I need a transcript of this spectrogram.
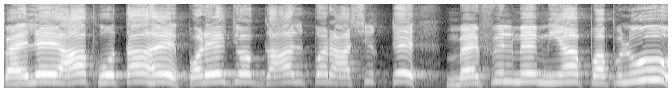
पहले आप होता है। पड़े जो गाल पर आशिक के महफिल में मियाँ पपलू,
